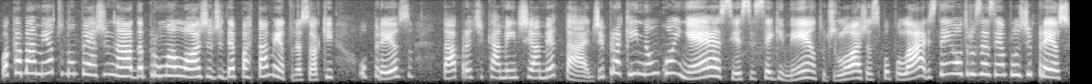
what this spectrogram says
O acabamento não perde nada para uma loja de departamento, né? Só que o preço está praticamente a metade. E para quem não conhece esse segmento de lojas populares, tem outros exemplos de preço.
